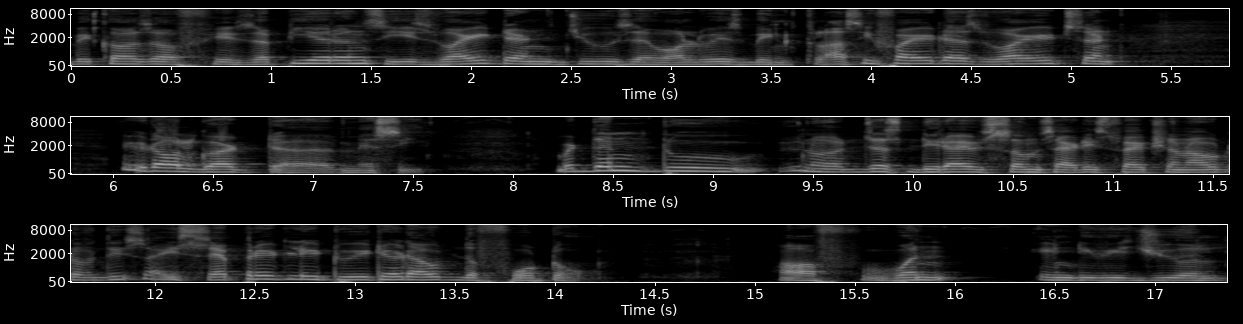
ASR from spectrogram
because of his appearance, he is white, and Jews have always been classified as whites, and it all got messy. But then to you know just derive some satisfaction out of this, I separately tweeted out the photo of one individual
